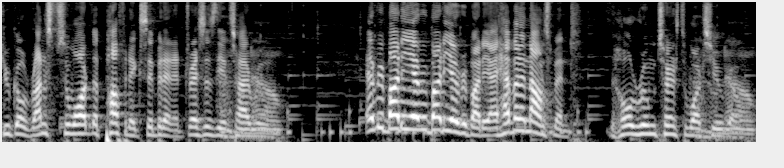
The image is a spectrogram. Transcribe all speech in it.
Hugo runs toward the puffin exhibit and addresses the entire room. Everybody, everybody, everybody, I have an announcement. The whole room turns towards Hugo.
